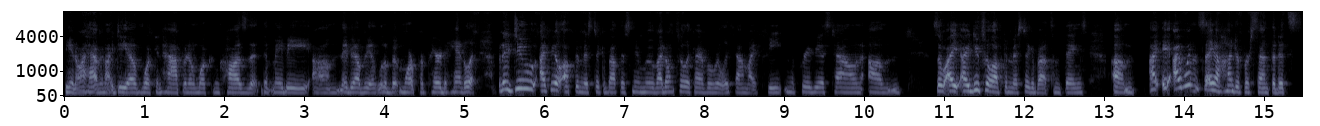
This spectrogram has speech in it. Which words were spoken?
you know I have an idea of what can happen and what can cause that, that maybe um, maybe I'll be a little bit more prepared to handle it. But I do I feel optimistic about this new move. I don't feel like I ever really found my feet in the previous town. Um, so I, I do feel optimistic about some things. Um, I, I wouldn't say hundred percent that it's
